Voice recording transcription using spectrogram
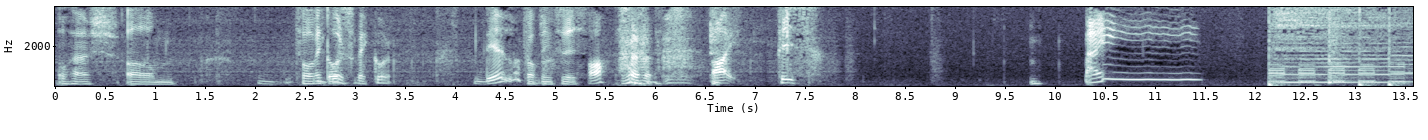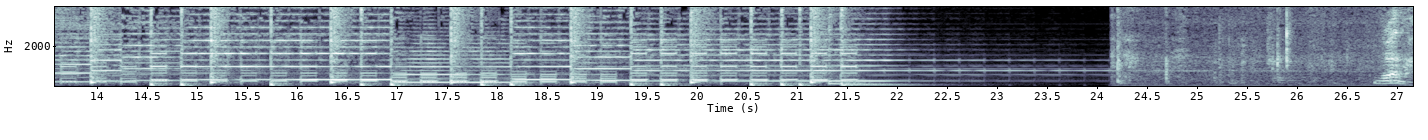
och hörs om två veckor. Dos veckor. Det låter. Förhoppningsvis. Ja. ja. Peace. Bye! Bra.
